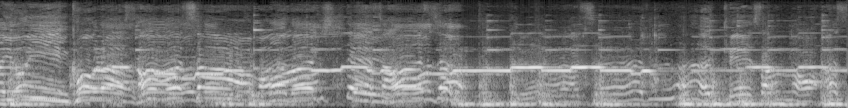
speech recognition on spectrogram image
あよいこらさあさあまだ来てさあさあ今朝の浅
